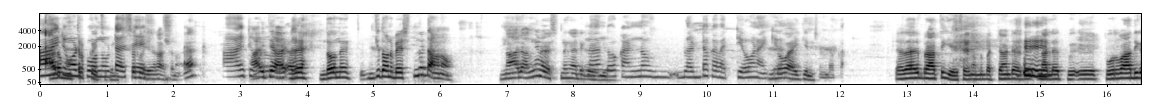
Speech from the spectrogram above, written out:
ആയിട്ട്. കേട്ടോ ആക്കണം. അതെ എന്തോന്ന്? എനിക്ക് തോന്നുന്നു വിശന്നിട്ടാണോ? എന്നാലും അങ്ങനെ വിശന്നു കണ്ണും ബ്ലഡൊക്കെ വറ്റിയോണായിരിക്കും എന്തോ ചുണ്ടൊക്കെ. ഏതായാലും പ്രാർത്ഥിക്കുക അതിനൊന്നും പറ്റാണ്ട് അത് നല്ല പൂർവാധിക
